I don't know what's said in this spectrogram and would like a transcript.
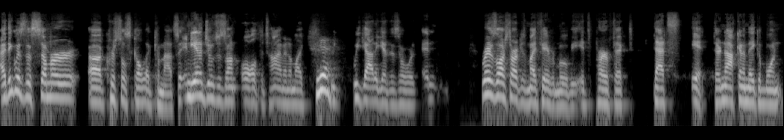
I think it was the summer uh, Crystal Skull had come out, so Indiana Jones was on all the time, and I'm like, Yeah. we, we got to get this over. And Raiders of the Lost Ark is my favorite movie. It's perfect. That's it. They're not going to make a one.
